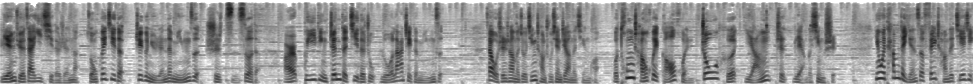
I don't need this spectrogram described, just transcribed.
联觉在一起的人呢，总会记得这个女人的名字是紫色的，而不一定真的记得住罗拉这个名字。在我身上呢，就经常出现这样的情况。我通常会搞混周和杨这两个姓氏，因为他们的颜色非常的接近，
